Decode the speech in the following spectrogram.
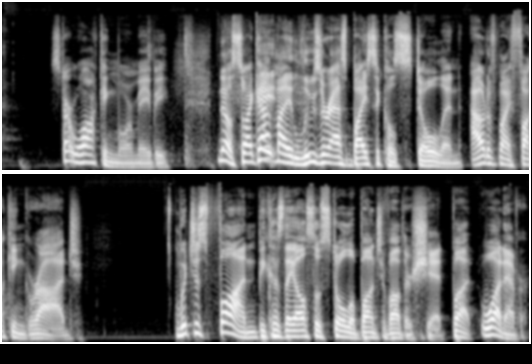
start walking more, maybe. No, so I got Hey. my loser ass bicycles stolen out of my fucking garage, which is fun because they also stole a bunch of other shit. But whatever,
